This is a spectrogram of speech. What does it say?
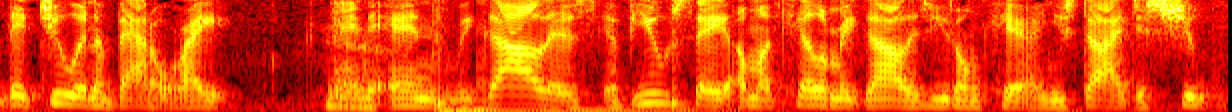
that you in a battle, right? And and regardless, if you say I'm gonna kill him, regardless, you don't care, and you start just shooting,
